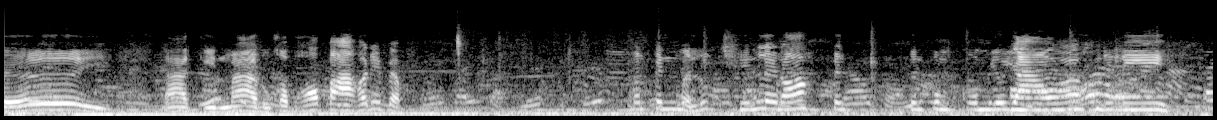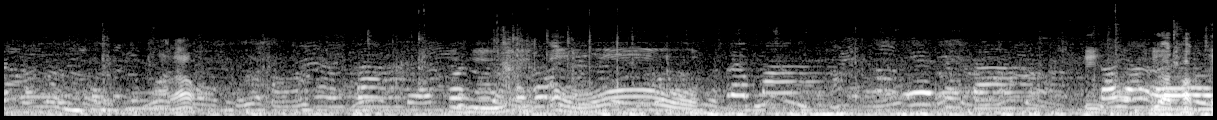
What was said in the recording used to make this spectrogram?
เลย น่ากินมากดูกระเพาะปลาเขาดิแบบ มันเป็นเหมือนลูกชิ้นเลยเนาะ เป็นเป็นกลมๆยาวๆนะดีๆมาแล้วอื้อหือโอ้โห พี่พี่เอาท็อปเท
